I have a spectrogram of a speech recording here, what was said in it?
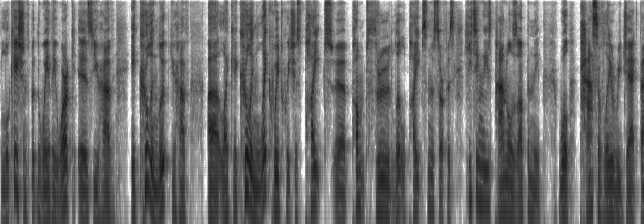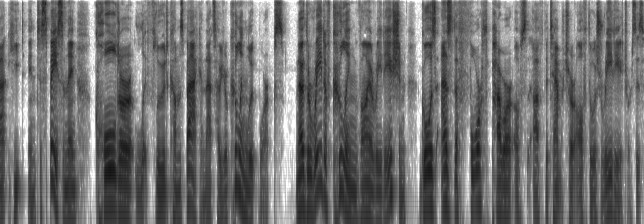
locations, but the way they work is you have a cooling loop, you have uh, like a cooling liquid which is piped, uh, pumped through little pipes in the surface, heating these panels up, and they will passively reject that heat into space, and then colder fluid comes back, and that's how your cooling loop works. Now, the rate of cooling via radiation goes as the fourth power of, of the temperature of those radiators. It's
